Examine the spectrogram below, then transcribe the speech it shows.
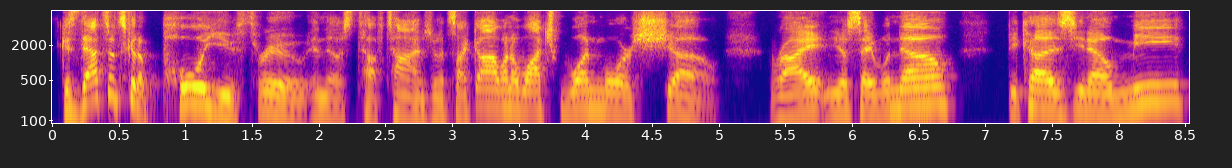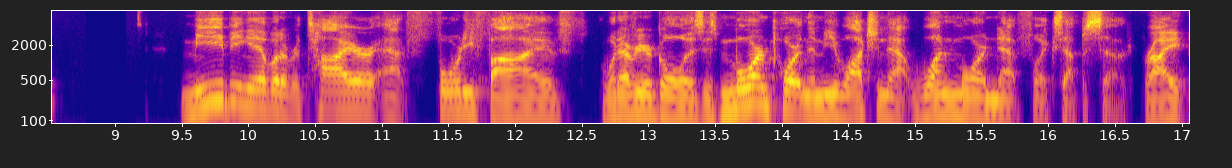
because that's what's going to pull you through in those tough times when it's like oh i want to watch one more show right? And you'll say well no because you know me me being able to retire at 45 whatever your goal is is more important than me watching that one more netflix episode right?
